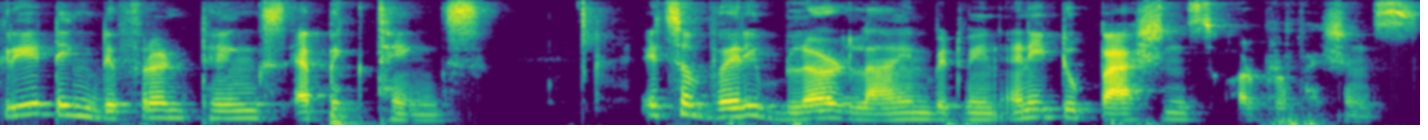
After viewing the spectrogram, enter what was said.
creating different things, epic things. It's a very blurred line between any two passions or professions.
